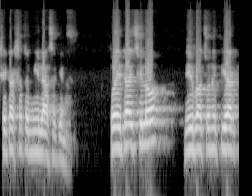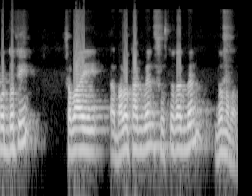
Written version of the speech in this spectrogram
সেটার সাথে মিল আছে কিনা। তো এটাই ছিল নির্বাচনী পিয়ার পদ্ধতি। সবাই ভালো থাকবেন, সুস্থ থাকবেন। ধন্যবাদ।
